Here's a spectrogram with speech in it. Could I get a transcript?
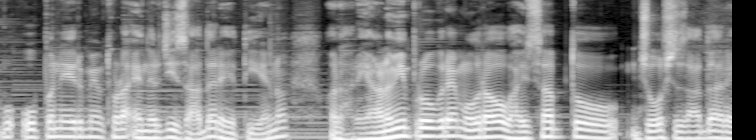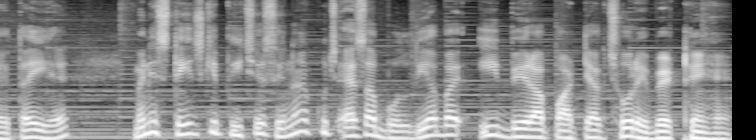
वो ओपन एयर में थोड़ा एनर्जी ज़्यादा रहती है ना, और हरियाणवी प्रोग्राम हो रहा हो भाई साहब तो जोश ज़्यादा रहता ही है। मैंने स्टेज के पीछे से ना कुछ ऐसा बोल दिया, भाई, ई बेरा पाट्याक छोरे बैठे हैं।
